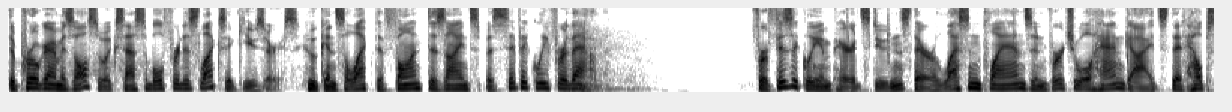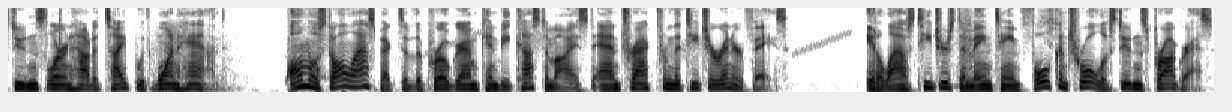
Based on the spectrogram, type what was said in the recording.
The program is also accessible for dyslexic users who can select a font designed specifically for them. For physically impaired students, there are lesson plans and virtual hand guides that help students learn how to type with one hand. Almost all aspects of the program can be customized and tracked from the teacher interface. It allows teachers to maintain full control of students' progress,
